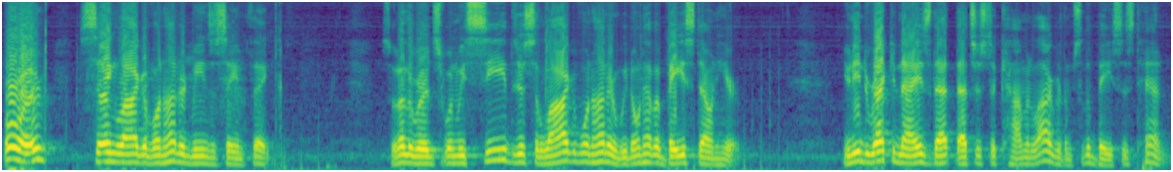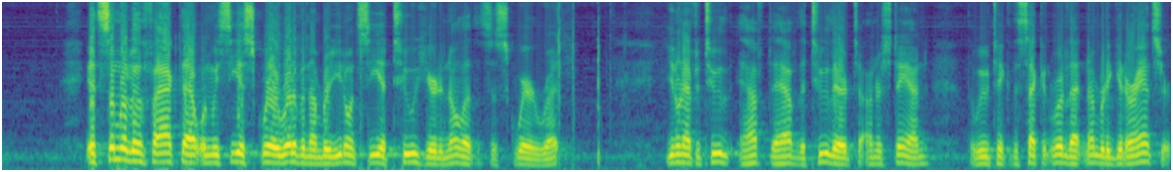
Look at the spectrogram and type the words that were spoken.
or saying log of 100 means the same thing. So in other words, when we see just a log of 100, we don't have a base down here. You need to recognize that that's just a common logarithm, so the base is 10. It's similar to the fact that when we see a square root of a number, you don't see a 2 here to know that it's a square root. You don't have to, two, have, to have the 2 there to understand that we would take the second root of that number to get our answer.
